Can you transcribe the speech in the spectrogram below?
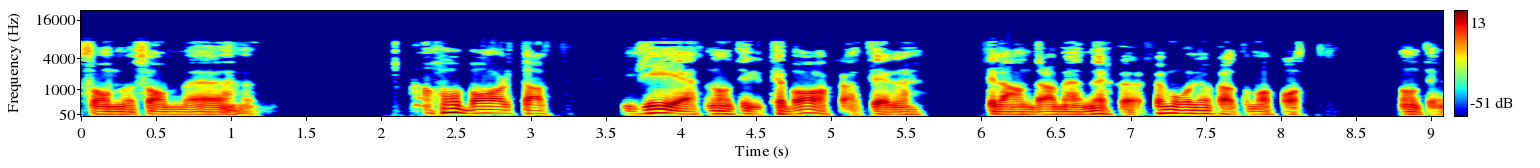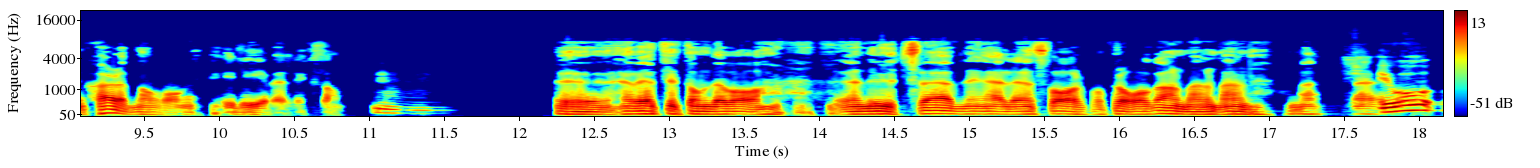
som, som har valt att ge någonting tillbaka till, till andra människor. Förmodligen för att de har fått någonting själv någon gång i livet. Liksom. Mm. Uh, jag vet inte om det var en utsvävning eller en svar på frågan. Men, men, men jo,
